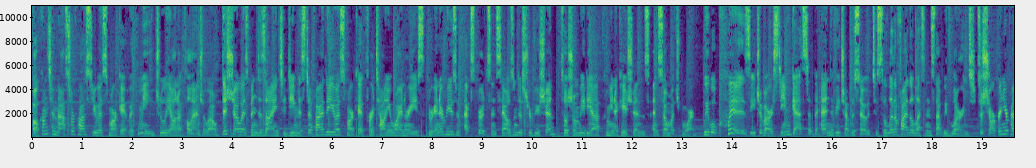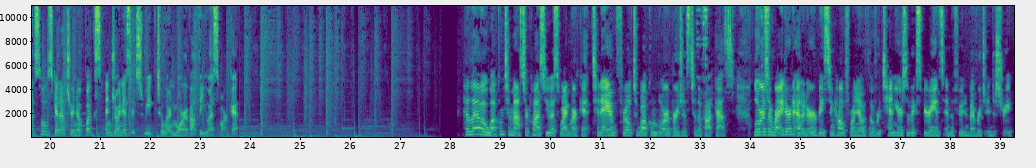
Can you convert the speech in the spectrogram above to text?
Welcome to Masterclass US Market with me, Juliana Colangelo. This show has been designed to demystify the US market for Italian wineries through interviews with experts in sales and distribution, social media, communications, and so much more. We will quiz each of our esteemed guests at the end of each episode to solidify the lessons that we've learned. So sharpen your pencils, get out your notebooks, and join us each week to learn more about the US market. Hello, welcome to Masterclass US Wine Market. Today I'm thrilled to welcome Laura Burgess to the podcast. Laura is a writer and editor based in California with over 10 years of experience in the food and beverage industry.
